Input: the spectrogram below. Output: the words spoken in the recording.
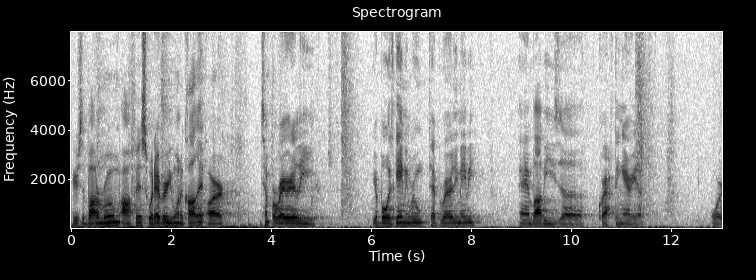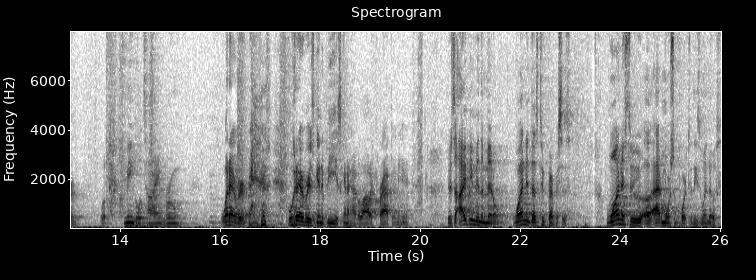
here's the bottom room, office, whatever you want to call it, or temporarily your boy's gaming room, temporarily maybe, and Bobby's uh, crafting area or what, mingle time room, whatever, whatever it's gonna be, it's gonna have a lot of crap in here. There's an I-beam in the middle. One, it does two purposes. One is to uh, add more support to these windows.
